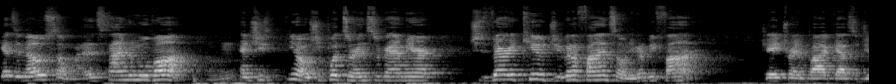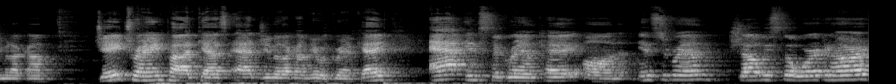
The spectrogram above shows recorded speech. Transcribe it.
get to know someone, and it's time to move on. hmm And she's, you know, she puts her Instagram here. She's very cute. You're going to find someone. You're going to be fine. JTrain Podcast at gmail.com. JTrain Podcast at gmail.com here with Graham Kay. At Instagram K on Instagram. Shelby's still working hard.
